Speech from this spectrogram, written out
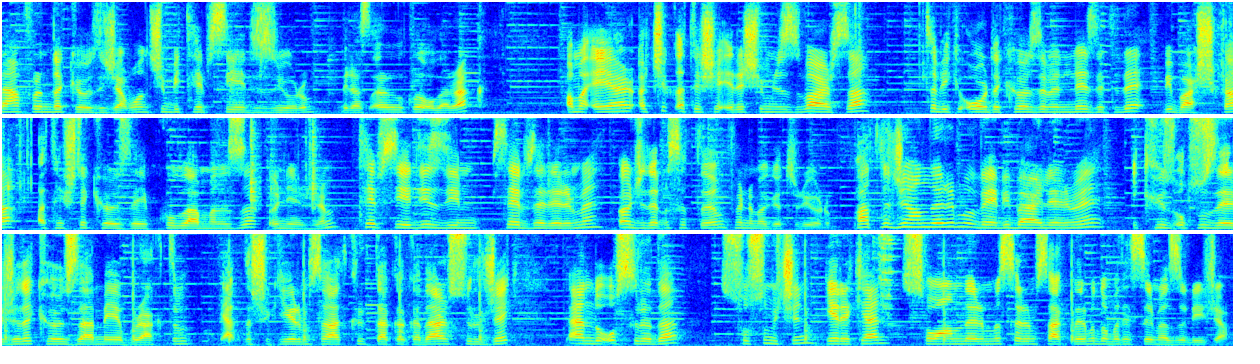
ben fırında közleyeceğim. Onun için bir tepsiye diziyorum biraz aralıklı olarak. Ama eğer açık ateşe erişiminiz varsa tabii ki orada közlemenin lezzeti de bir başka. Ateşte közleyip kullanmanızı öneririm. Tepsiye dizdiğim sebzelerimi önceden ısıttığım fırınıma götürüyorum. Patlıcanlarımı ve biberlerimi 230 derecede közlenmeye bıraktım. Yaklaşık yarım saat 40 dakika kadar sürecek. Ben de o sırada sosum için gereken soğanlarımı, sarımsaklarımı, domateslerimi hazırlayacağım.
